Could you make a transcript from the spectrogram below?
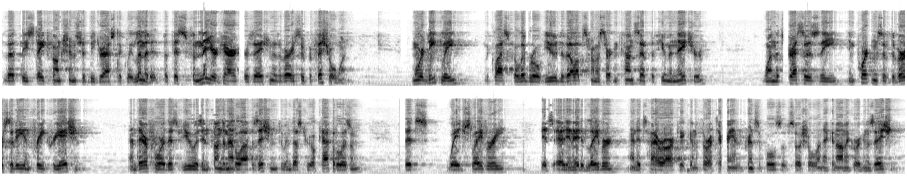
that the state functions should be drastically limited, but this familiar characterization is a very superficial one. More deeply, the classical liberal view develops from a certain concept of human nature, one that stresses the importance of diversity and free creation, and therefore this view is in fundamental opposition to industrial capitalism, its wage slavery, its alienated labor, and its hierarchic and authoritarian principles of social and economic organization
